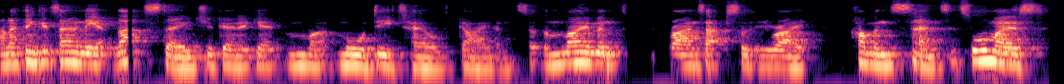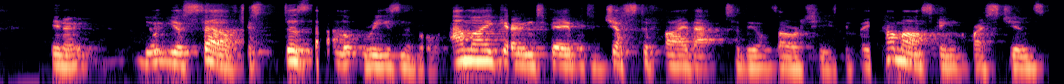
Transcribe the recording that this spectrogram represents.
and I think it's only at that stage you're going to get more detailed guidance. At the moment, Brian's absolutely right. Common sense. It's almost, you know, yourself, just does that look reasonable? Am I going to be able to justify that to the authorities? If they come asking questions,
